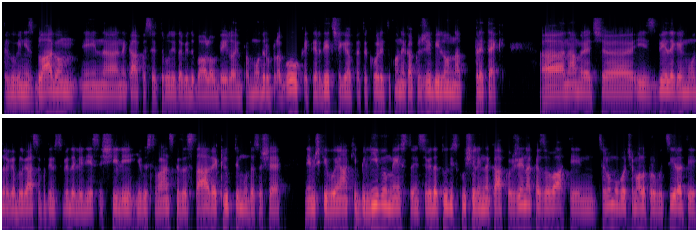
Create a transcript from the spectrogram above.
trgovini z blagom in uh, nekako se trudi, da bi dobavljal belo in pa modro blago, ker je rdečega pa tako ali tako nekako že bilo na pretek. Uh, namreč uh, iz belega in modrega blaga so potem seveda ljudje sešili jugoslovanske zastave, kljub temu, da so še nemški vojaki bili v mestu in seveda tudi skušali nekako že nakazovati in celo mogoče malo provocirati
